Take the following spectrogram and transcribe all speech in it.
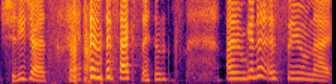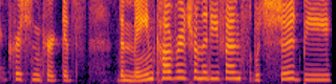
shitty Jets, and the Texans. I'm going to assume that Christian Kirk gets the main coverage from the defense, which should be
